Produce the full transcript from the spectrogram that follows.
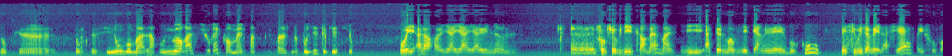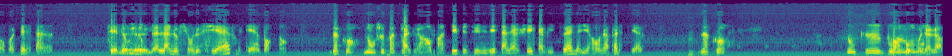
Donc, euh, donc euh, sinon, bon bah là, vous me rassurez quand même parce que voilà, je me posais ces questions. Oui, alors il y a, y a- il y a une. Il faut que je vous dise quand même, hein, si actuellement vous éternuez beaucoup, mais si vous avez la fièvre, il faut voir votre médecin. hein. C'est Ah oui, la, notion de fièvre qui est importante. D'accord. Non, je n'ai pas de qu'en principe, une sinusite allergique habituelle, il y a- on n'a pas de fièvre. D'accord. Donc pour Bon, moment, prenez la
